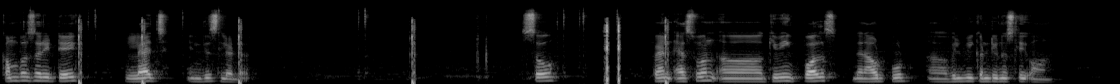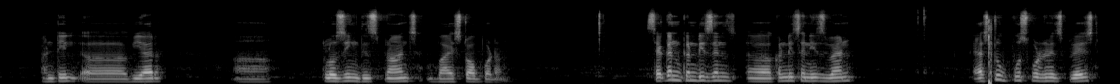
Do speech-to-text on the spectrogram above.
compulsory take latch in this ladder. So when s1 uh, giving pulse then output uh, will be continuously on until uh, we are closing this branch by stop button. Second condition condition is when s2 push button is pressed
